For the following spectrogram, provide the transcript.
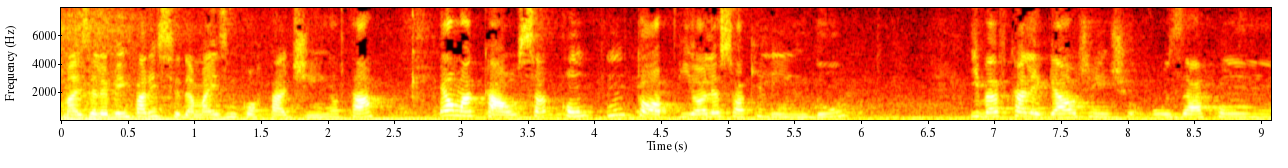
Mas ele é bem parecido, é mais encorpadinho, tá? É uma calça com um top, olha só que lindo. E vai ficar legal, gente, usar com,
